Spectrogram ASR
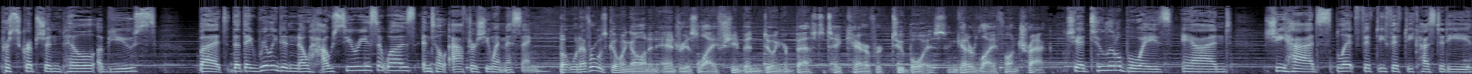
prescription pill abuse, but that they really didn't know how serious it was until after she went missing. But whatever was going on in Andrea's life, she'd been doing her best to take care of her two boys and get her life on track. She had two little boys, and she had split 50 50 custody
